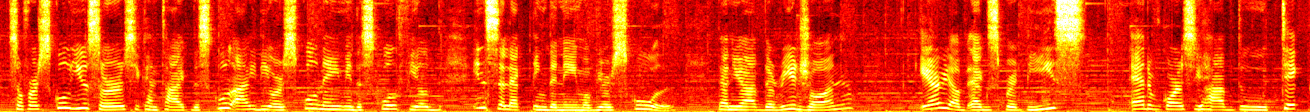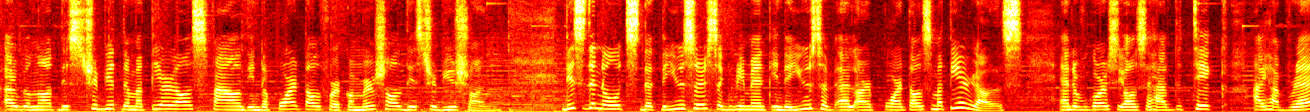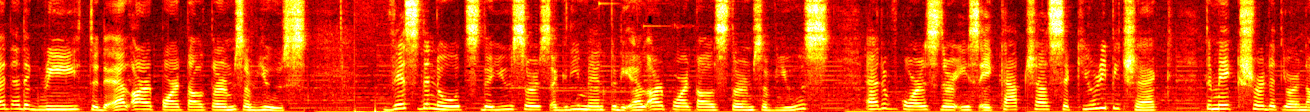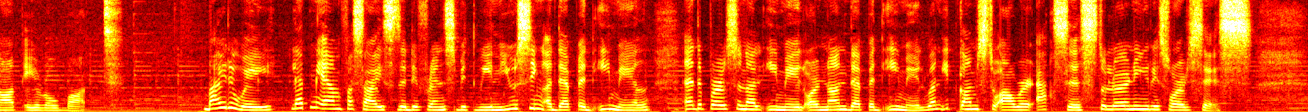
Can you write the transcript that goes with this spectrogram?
So for school users, you can type the school ID or school name in the school field in selecting the name of your school. Then you have the region, area of expertise, and of course you have to tick I will not distribute the materials found in the portal for commercial distribution. This denotes that the user's agreement in the use of LR portal's materials. And of course, you also have to tick, I have read and agree to the LR portal terms of use. This denotes the user's agreement to the LR portal's terms of use. And of course, there is a CAPTCHA security check to make sure that you are not a robot. By the way, let me emphasize the difference between using a DepEd email and a personal email or non-DepEd email when it comes to our access to learning resources.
